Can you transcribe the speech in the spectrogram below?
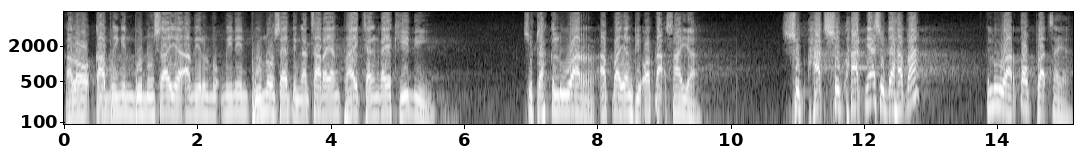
Kalau kamu ingin bunuh saya Amirul Mukminin bunuh saya dengan cara yang baik jangan kayak gini sudah keluar apa yang di otak saya. Subhat subhatnya sudah apa? Keluar tobat saya.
